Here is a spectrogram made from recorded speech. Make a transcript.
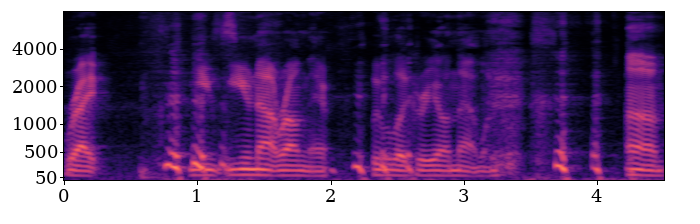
right. You you not wrong there. We will agree on that one. Um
